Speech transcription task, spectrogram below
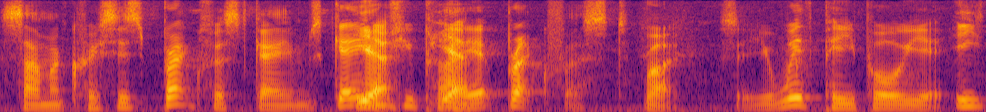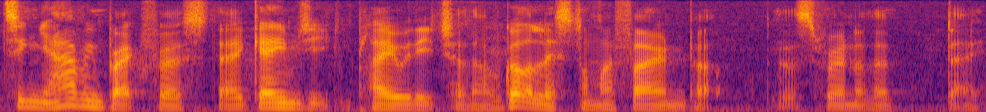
Sam and Kris's breakfast games. Games Yeah, you play yeah. at breakfast. Right. So you're with people, you're eating, you're having breakfast. They're games you can play with each other. I've got the list on my phone, but that's for another day.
